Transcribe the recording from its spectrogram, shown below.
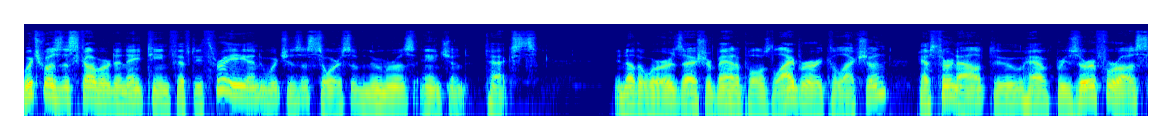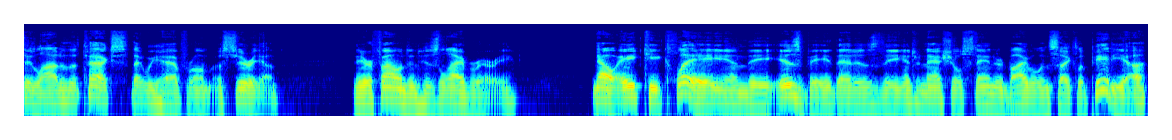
which was discovered in 1853 and which is a source of numerous ancient texts. In other words, Ashurbanipal's library collection has turned out to have preserved for us a lot of the texts that we have from Assyria. They are found in his library. Now, A.T. Clay in the ISBE, that is the International Standard Bible Encyclopedia,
